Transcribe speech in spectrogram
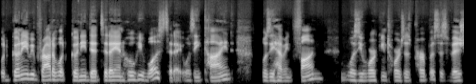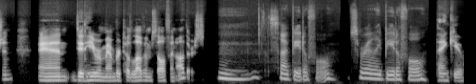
Would gunny be proud of what gunny did today and who he was today? Was he kind? Was he having fun? Was he working towards his purpose his vision? And did he remember to love himself and others? Mm, so beautiful it's really beautiful. Thank you.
